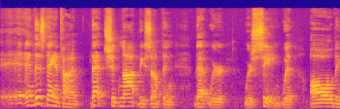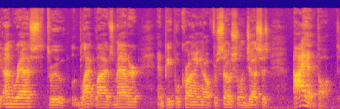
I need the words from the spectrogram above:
in this day and time, that should not be something that we're we're seeing with all the unrest through Black Lives Matter and people crying out for social injustice. I had thought,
